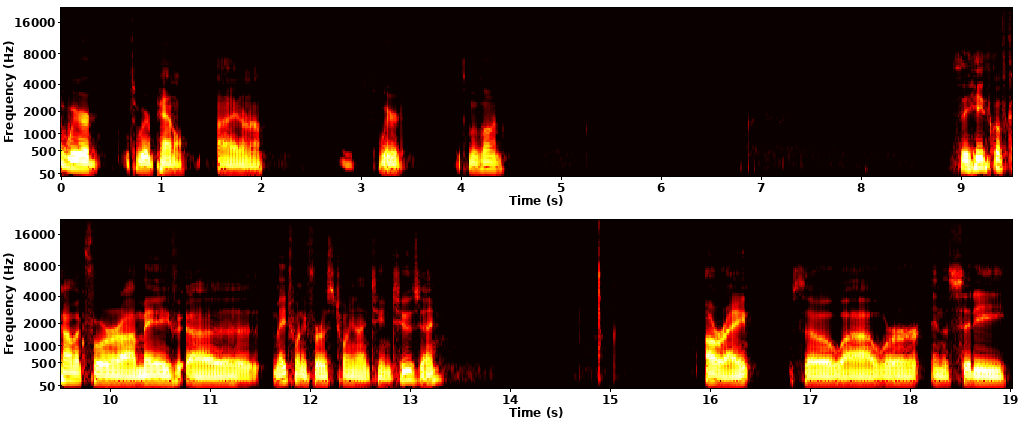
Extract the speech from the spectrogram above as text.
It's a weird it's a weird panel. I don't know. It's weird. Let's move on. It's the Heathcliff comic for uh, May uh, May twenty first, twenty nineteen, Tuesday. All right, so uh, we're in the city,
